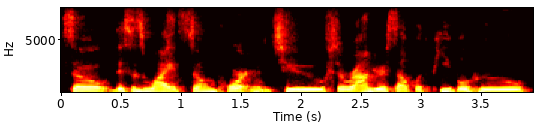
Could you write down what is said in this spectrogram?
So, this is why it's so important to surround yourself with people who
